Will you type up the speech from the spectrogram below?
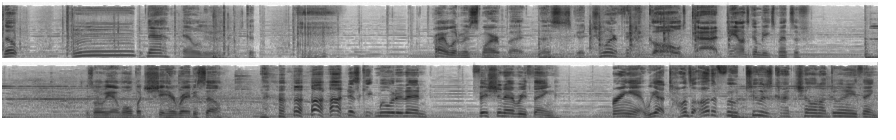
Nope. Mm, nah. Yeah, we'll do it. It's good. Probably would have been smart, but this is good. 250 gold! God damn, it's gonna be expensive. That's why we have a whole bunch of shit here ready to sell. Just keep moving it in. Fish and everything. Bring it. We got tons of other food too, just kind of chilling, not doing anything.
